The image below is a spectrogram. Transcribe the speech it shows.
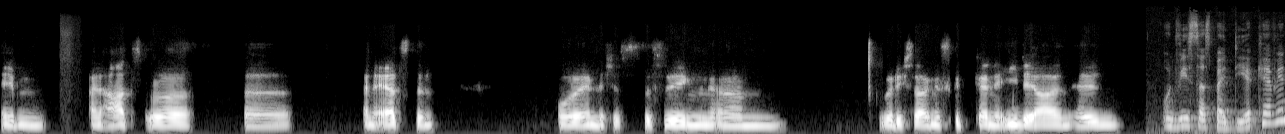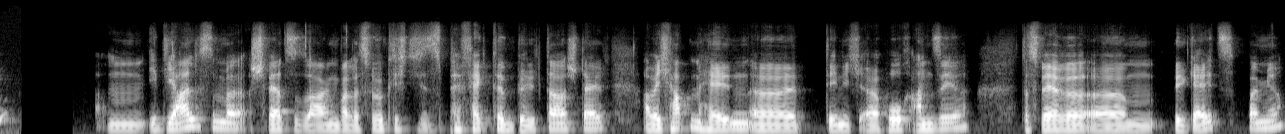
eben ein Arzt oder äh, eine Ärztin oder ähnliches. Deswegen ähm, würde ich sagen, es gibt keine idealen Helden. Und wie ist das bei dir, Kevin? Um, ähm, ideal ist immer schwer zu sagen, weil es wirklich dieses perfekte Bild darstellt. Aber ich habe einen Helden, äh, den ich äh, hoch ansehe. Das wäre ähm, Bill Gates bei mir.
